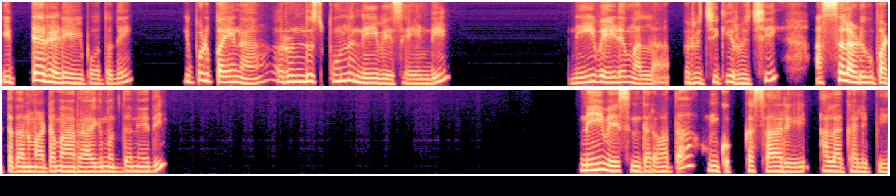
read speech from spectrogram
ఇట్టే రెడీ అయిపోతది. ఇప్పుడు పైన 2 స్పూన్లు నెయ్యి వేసేయండి. నెయ్యి వేయడం వల్ల రుచికి రుచి అస్సలు అడుగు పట్టదనమాట మన రాగి ముద్దనేది. నెయ్యి వేసిన తర్వాత ఇంకొక్కసారి అలా కలిపి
